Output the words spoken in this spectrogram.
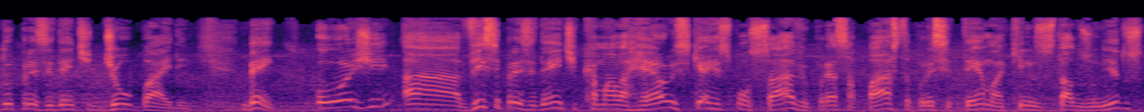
do presidente Joe Biden. Bem, hoje a vice-presidente Kamala Harris, que é responsável por essa pasta, por esse tema aqui nos Estados Unidos,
